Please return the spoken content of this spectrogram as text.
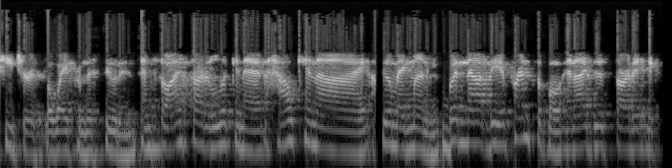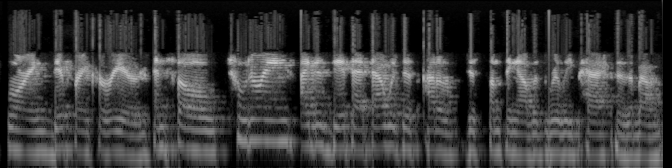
teachers away from the students. And so I started looking at how can I still make money, but not be a principal. And I just started exploring different careers. And so tutoring, I just did that. That was just out of just something something I was really passionate about.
